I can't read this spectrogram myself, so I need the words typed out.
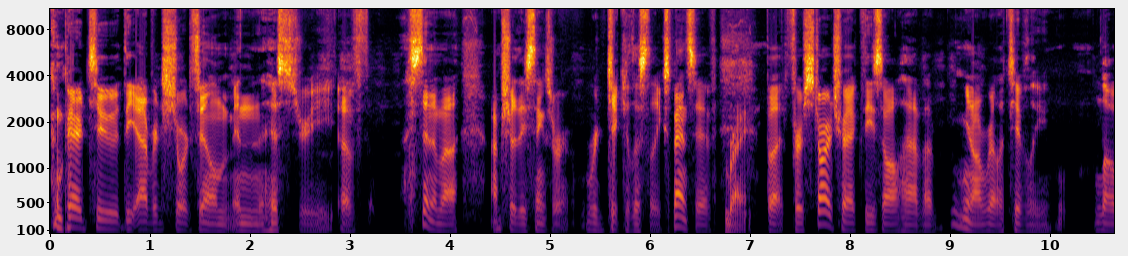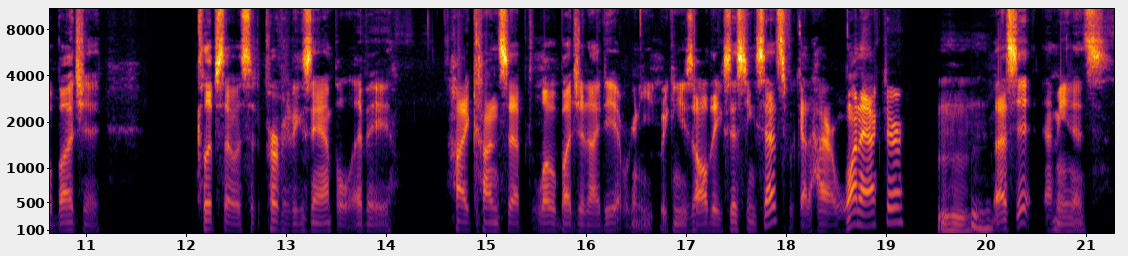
compared to the average short film in the history of cinema, I'm sure these things are ridiculously expensive. Right. But for Star Trek, these all have a you know relatively low budget. Calypso is a perfect example of a high concept, low budget idea. We're gonna we can use all the existing sets. We've got to hire one actor. hmm That's it. I mean, it's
